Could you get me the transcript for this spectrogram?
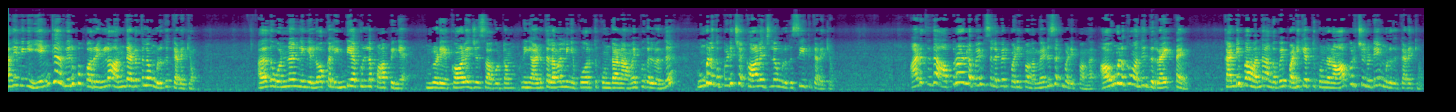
அதே நீங்க எங்க விருப்பப்படுறீங்களோ அந்த இடத்துல உங்களுக்கு கிடைக்கும். அதாவது ஒன்று நீங்கள் லோக்கல் இந்தியாக்குள்ள பார்ப்பீங்க உங்களுடைய காலேஜஸ் ஆகட்டும் நீங்கள் அடுத்த லெவல் நீங்கள் போகிறதுக்கு உண்டான அமைப்புகள் வந்து உங்களுக்கு பிடிச்ச காலேஜில் உங்களுக்கு சீட்டு கிடைக்கும். அடுத்தது அப்ராட்ல போய் சில பேர் படிப்பாங்க மெடிசன் படிப்பாங்க. அவங்களுக்கும் வந்து இது ரைட் டைம் கண்டிப்பா வந்து அங்க போய் படிக்கிறதுக்கு உண்டான ஆப்பர்ச்சுனிட்டி உங்களுக்கு கிடைக்கும்.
